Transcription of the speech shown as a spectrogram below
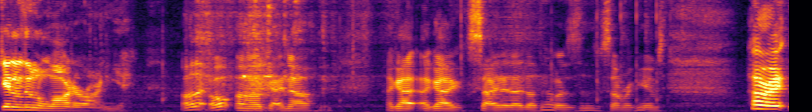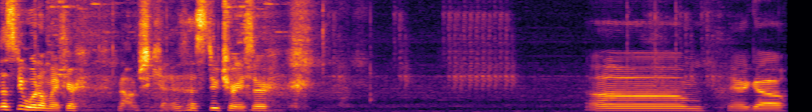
Get a little water on you. Oh, that, oh, oh, okay. No, I got, I got excited. I thought that was the summer games. All right, let's do Widowmaker. No, I'm just kidding. Let's do Tracer. Um, there you go.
